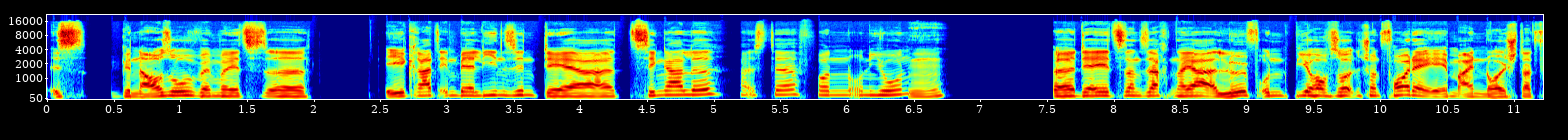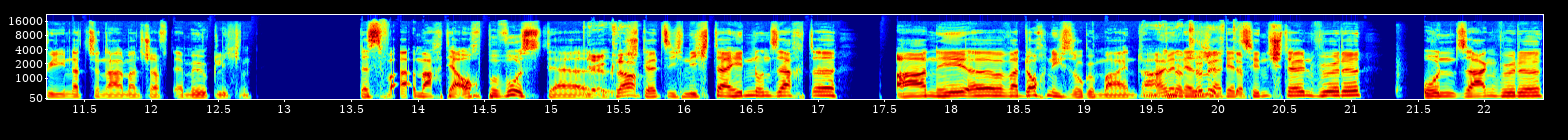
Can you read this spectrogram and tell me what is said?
Ist genauso, wenn wir jetzt äh, eh gerade in Berlin sind, der Zingerle heißt der von Union, Mhm. äh, der jetzt dann sagt, naja, Löw und Bierhoff sollten schon vor der EM einen Neustart für die Nationalmannschaft ermöglichen. Das macht er auch bewusst. Der Ja, stellt sich nicht dahin und sagt, äh, ah, nee, äh, war doch nicht so gemeint. Und Nein, wenn er sich halt jetzt hinstellen würde und sagen würde,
